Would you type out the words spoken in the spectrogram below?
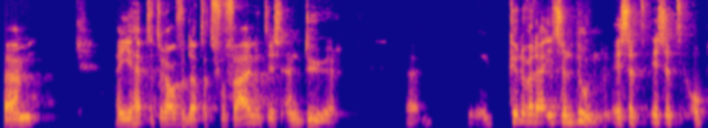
Um, en je hebt het erover dat het vervuilend is en duur. Kunnen we daar iets aan doen? Is het, is het op,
